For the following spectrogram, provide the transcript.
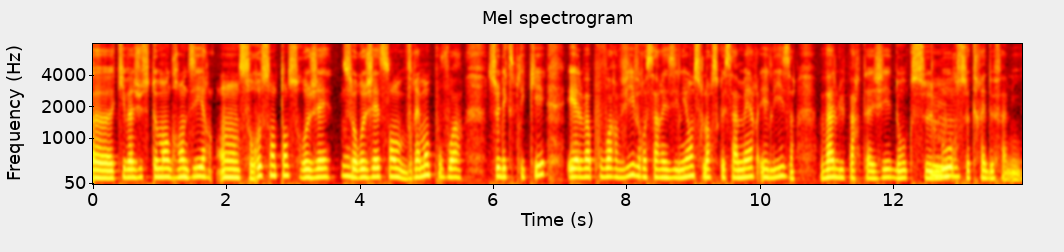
Euh, qui va justement grandir en se ressentant ce rejet, ce rejet sans vraiment pouvoir se l'expliquer, et elle va pouvoir vivre sa résilience lorsque sa mère Élise va lui partager donc ce mm. lourd secret de famille.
